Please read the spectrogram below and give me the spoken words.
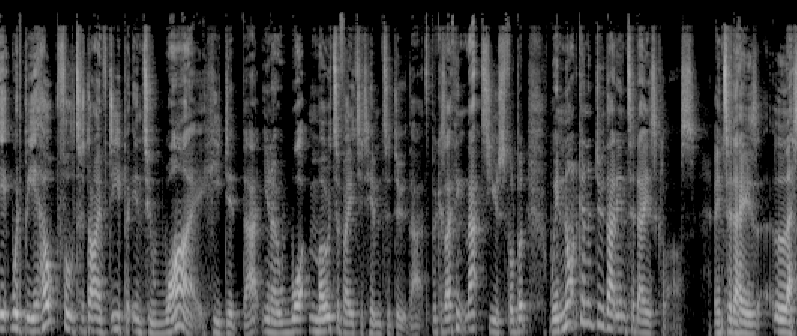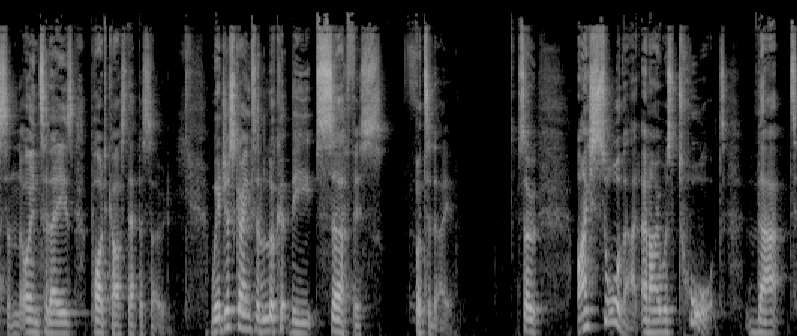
it would be helpful to dive deeper into why he did that, you know, what motivated him to do that, because I think that's useful. But we're not going to do that in today's class, in today's lesson, or in today's podcast episode. We're just going to look at the surface for today. So I saw that and I was taught that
